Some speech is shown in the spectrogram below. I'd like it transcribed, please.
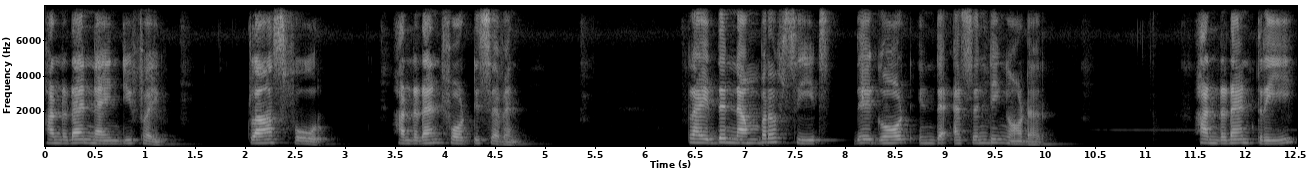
195 Class 4 147 Write the number of seeds they got in the ascending order. 103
